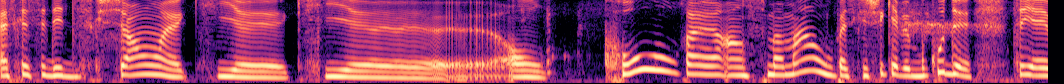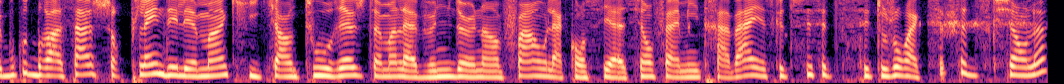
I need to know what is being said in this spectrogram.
Est-ce que c'est des discussions euh, qui euh, qui ont cours en ce moment? Ou parce que je sais qu'il y avait beaucoup de, il y avait beaucoup de brassage sur plein d'éléments qui, entouraient justement la venue d'un enfant ou la conciliation famille-travail. Est-ce que tu sais, c'est toujours actif cette discussion-là?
